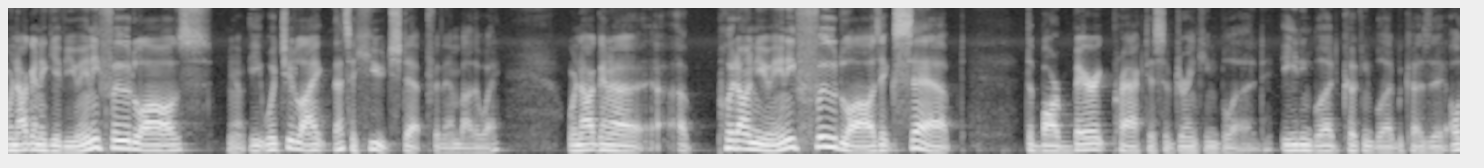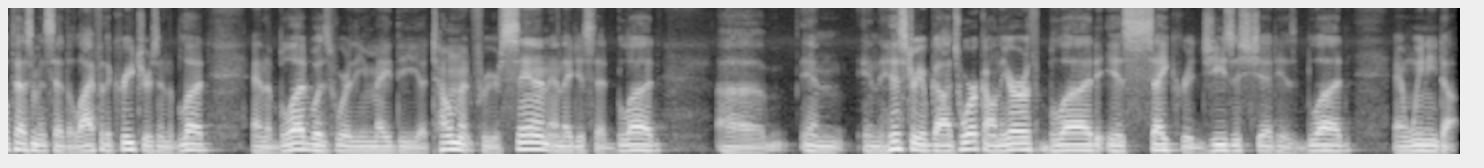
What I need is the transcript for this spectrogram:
We're not going to give you any food laws. You know, eat what you like. That's a huge step for them, by the way. We're not going to uh, put on you any food laws except the barbaric practice of drinking blood, eating blood, cooking blood, because the Old Testament said the life of the creature is in the blood, and the blood was where you made the atonement for your sin, and they just said blood. Uh, in in the history of God's work on the earth, blood is sacred. Jesus shed His blood, and we need to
